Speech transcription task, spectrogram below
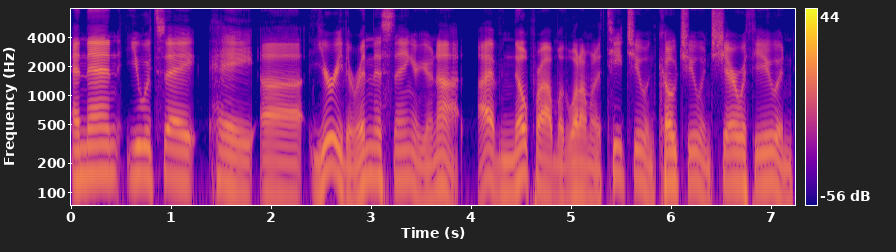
And then you would say, hey, uh, you're either in this thing or you're not. I have no problem with what I'm going to teach you and coach you and share with you. And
